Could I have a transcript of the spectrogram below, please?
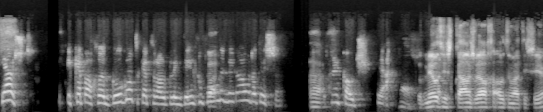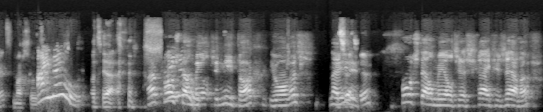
Juist. Ik heb al gegoogeld, ik heb er al op LinkedIn gevonden. Ik denk, oh, dat is ze. Ja. Mijn coach. Ja. Dat mailtje is trouwens wel geautomatiseerd, maar goed. I know. Wat, ja. Het voorstelmailtje niet, toch, Joris? Wat zeg Nee, je? het voorstelmailtje schrijf je zelf.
